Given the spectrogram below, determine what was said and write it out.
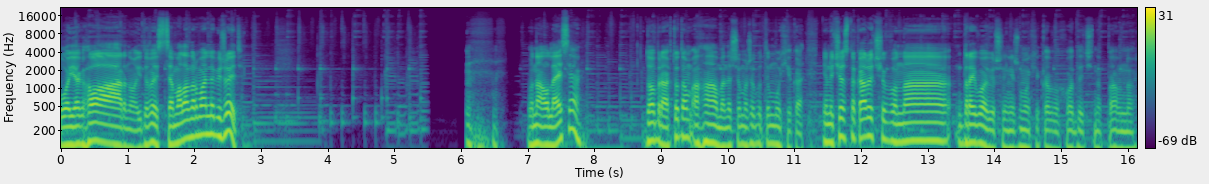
О, як гарно. І дивись, ця мала нормально біжить. Вона Олеся? Добре, а хто там? Ага, у мене ще може бути Мухіка. Ні, ну чесно кажучи, вона драйвовіша, ніж Мухіка виходить, напевно.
